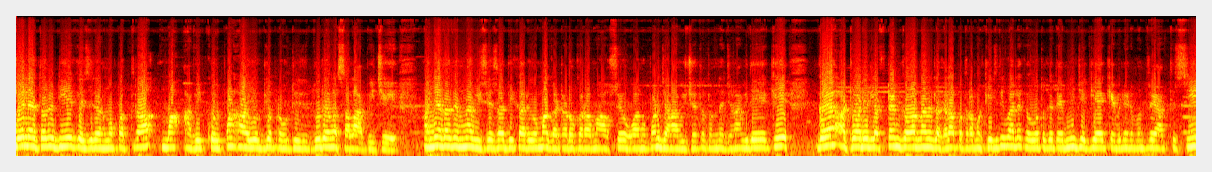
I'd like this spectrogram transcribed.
જેલ ઓથોરિટીએ કેજરીવાલમાં પત્રમાં આવી કોઈપણ અયોગ્ય પ્રવૃત્તિથી દૂર રહેવા સલાહ આપી છે. અન્યથા તેમના વિશેષ અધિકારીઓમાં ઘટાડો કરવામાં આવશે હોવાનું પણ જણાવ્યું છે. તો તમને જણાવી દઈએ કે ગયા અઠવાડિયે લેફ્ટનન્ટ ગવર્નરને લખેલા પત્રમાં કેજરીવાલે કહ્યું હતું કે તેમની જગ્યાએ કેબિનેટ મંત્રી આતિશી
